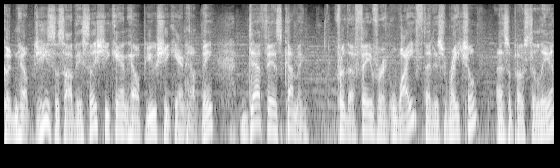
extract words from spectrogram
couldn't help Jesus, obviously. She can't help you. She can't help me. Death is coming for the favorite wife, that is Rachel, as opposed to Leah,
